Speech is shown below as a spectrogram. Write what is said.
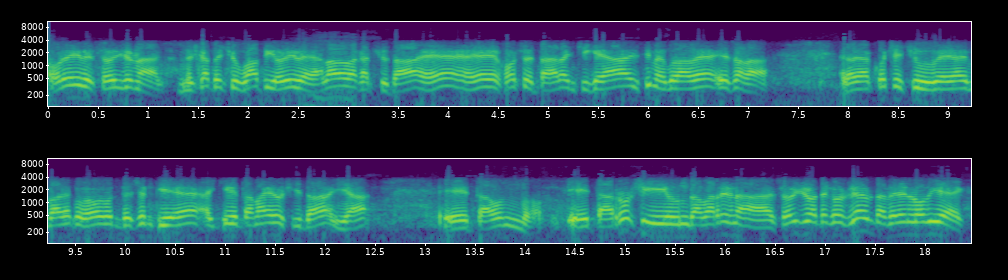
Hori be, zoizonak, neskato txu guapi hori be, ala da katxuta, eh, eh, Jose eta arantxikea, ez dimeko dabe, ez ala. Era kotxe txu, be, badeko gaur desentie, haikik eta nahi hosita, ja. Eta ondo. Eta Rosi unda barrena, zoizu bateko zeu, eta beren lobiek.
